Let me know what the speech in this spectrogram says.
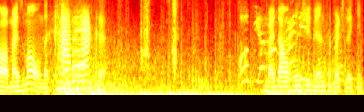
Ó, mais uma onda. Caraca! Vai dar um ruim gigante essa partida aqui.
